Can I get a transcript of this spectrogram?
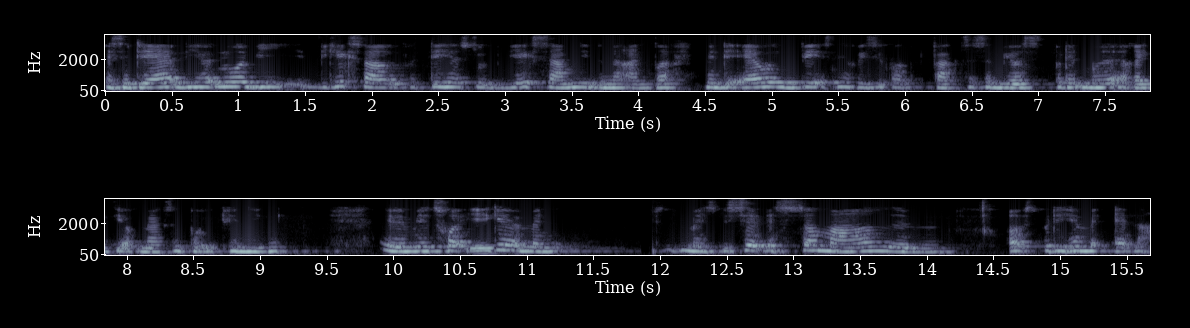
Altså det er, vi har, nu har vi, vi kan ikke svare ud på det her studie, vi har ikke sammenlignet med andre, men det er jo en væsentlig risikofaktor, som vi også på den måde er rigtig opmærksom på i klinikken. Øh, jeg tror ikke, at man, man specielt er så meget øhm, også på det her med alder.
